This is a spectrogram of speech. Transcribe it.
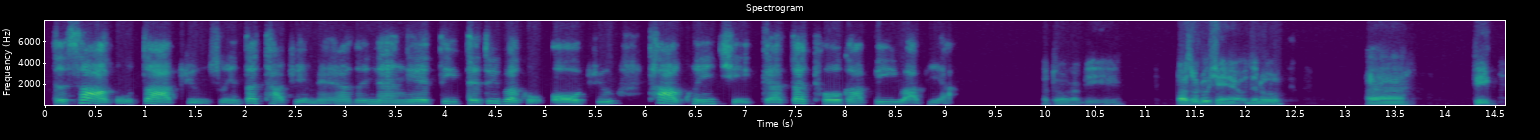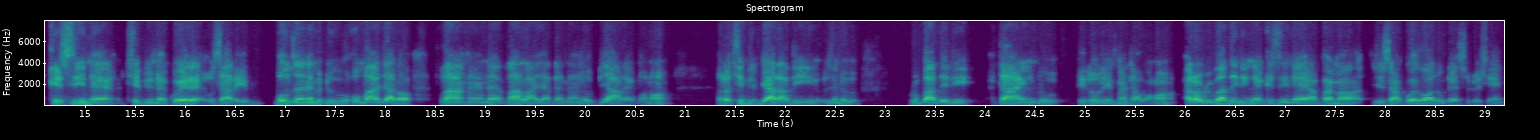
သစကိုတပြုဆိုရင်တတ်ထဖြစ်မယ်အဲဒါဆိုရင်နံငယ်တိတတိဘက်ကိုအောပြုထခွင်းချေကတတ်ထောကပြီးပါဗျာတထောကပြီးဒါဆိုလို့ရှိရင်ဦးဇင်းတို့အာဒီကစ္စည်းနဲ့ခြေပြူးနဲ့꿰တဲ့ဥစ္စာတွေပုံစံနဲ့မတူဘူးဟိုမှာကြတော့သာဟန်နဲ့သလာရတဏံလို့ပြတယ်ပေါ့နော်အဲ့တော့ခြေပြူးပြတာဒီဦးဇင်းတို့ရူပသတိအတိုင်းလို့ဒီလိုလေးမှတ်ထားပါနော်အဲ့တော့ရူပသတိနဲ့ကစ္စည်းနဲ့ဘာမှယူဆ꿰သွားလို့လဲဆိုလို့ရှိရင်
